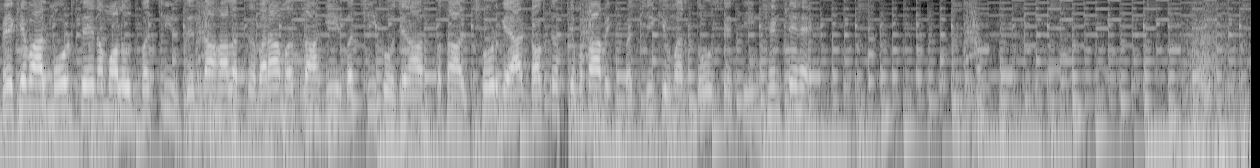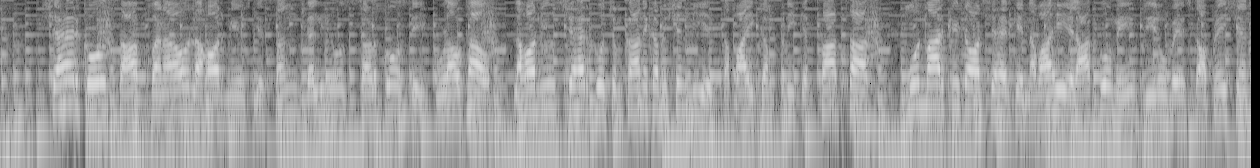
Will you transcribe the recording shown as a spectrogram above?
बेकेवाल मोड़ से नमौलूद बच्ची ज़िंदा हालत में बरामद। राहगीर बच्ची को जिना अस्पताल छोड़ गया। डॉक्टर्स के मुताबिक बच्ची की उम्र दो से तीन घंटे है। शहर को साफ़ बनाओ, लाहौर न्यूज़ के संग गलियों, सड़कों से कूड़ा उठाओ। लाहौर न्यूज़ शहर को चमकाने का मिशन लिए सफ़ाई कंपनी के साथ साथ मून मार्केट और शहर के नवाही इलाकों में ज़ीरो वेस्ट ऑपरेशन।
